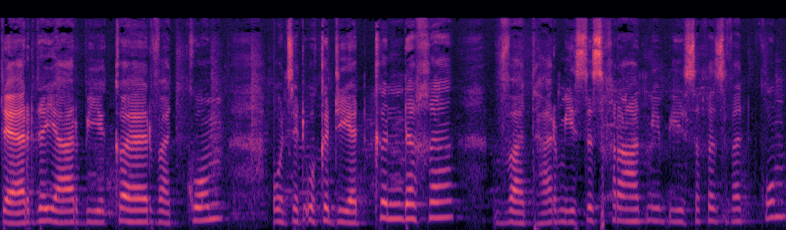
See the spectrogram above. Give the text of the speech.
derde jaar beker wat kom. Ons het ook 'n dieetkundige wat haar meestersgraad mee besig is wat kom.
